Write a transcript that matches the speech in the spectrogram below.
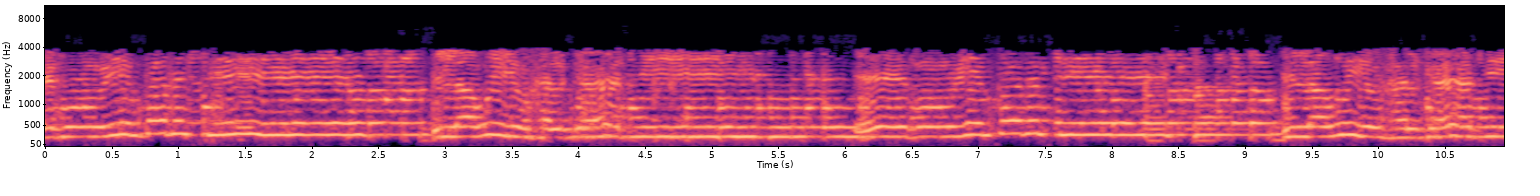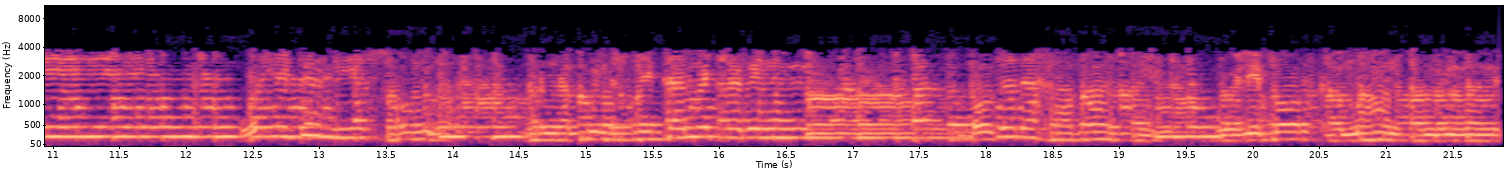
eebooyin badantii bilaawiyo halgaadi eebooyin badantii bilaawiyo halgaadi wayigariyasoona marna kuilqi kama jabin bowdada habaanki weli boorka maantumin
